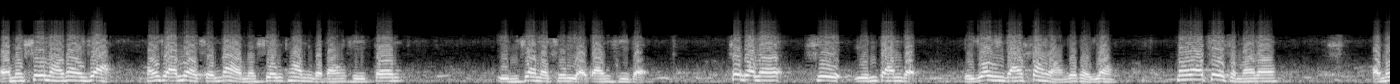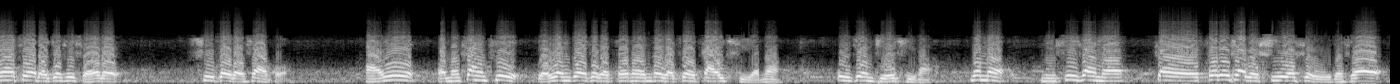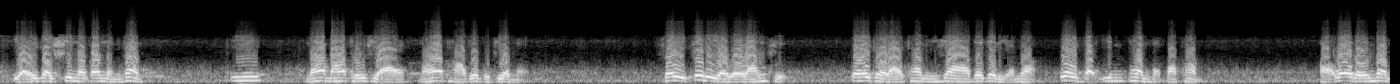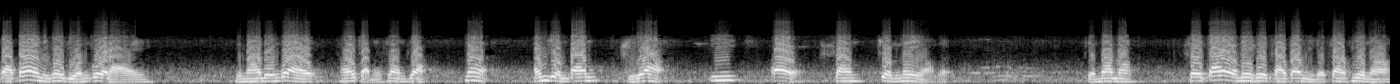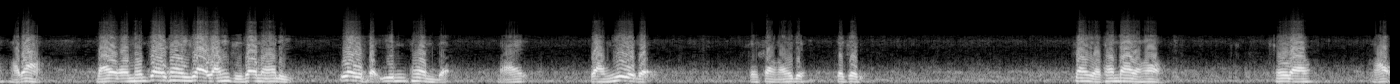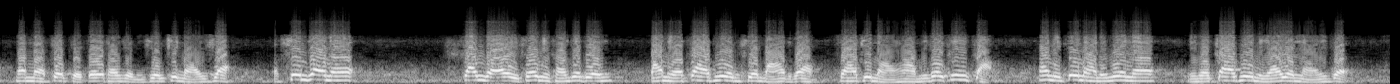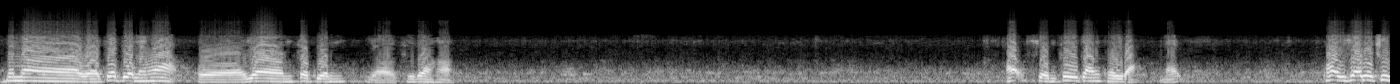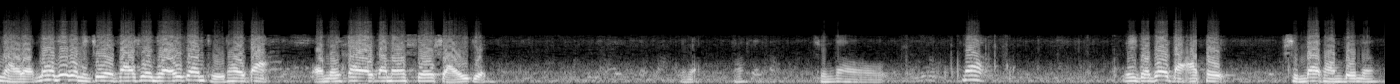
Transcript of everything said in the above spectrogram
我们先来看一下，同学还没有存到，我们先看一个东西，跟影像的处理有关系的。这个呢是云端的，也就是你只要上网就可以用。那要做什么呢？我们要做的就是所谓的适对的效果啊，因为我们上次有用过这个 Photoshop 这个做摘取有没有物件截取嘛？那么你事实上呢，在 Photoshop 的 CS 五的时候有一个新的功能，你看一，然后把它涂起来，然后塔就不见了。所以这里有个网址，各位可以来看一下，在这里有没有 webinpaint.com？好，webinpaint，当然你可以连过来。你把它连过来，它会长得像这样。那很简单，只要一二三就没有了，简单吗？所以待会我们也可以找到你的照片哦，好不好？来，我们再看一下网址在哪里，Web Intent 的，来网页的，再上来一点，在这里，这样有看到了哈，可以了。好，那么就给各位同学，你先进来一下。现在呢？三个而已，所以你从这边把你的照片先把它怎么样加进来哈？你可以自己找。那你电脑里面呢？你的照片你要用哪一个？那么我这边的话，我用这边有资料哈。好，选这一张可以吧？来，它一下就进来了。那如果你就会发现这一张图太大，我们稍微帮它缩小一点。有没有啊？请到那，你可不可以把阿贝请到旁边呢？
